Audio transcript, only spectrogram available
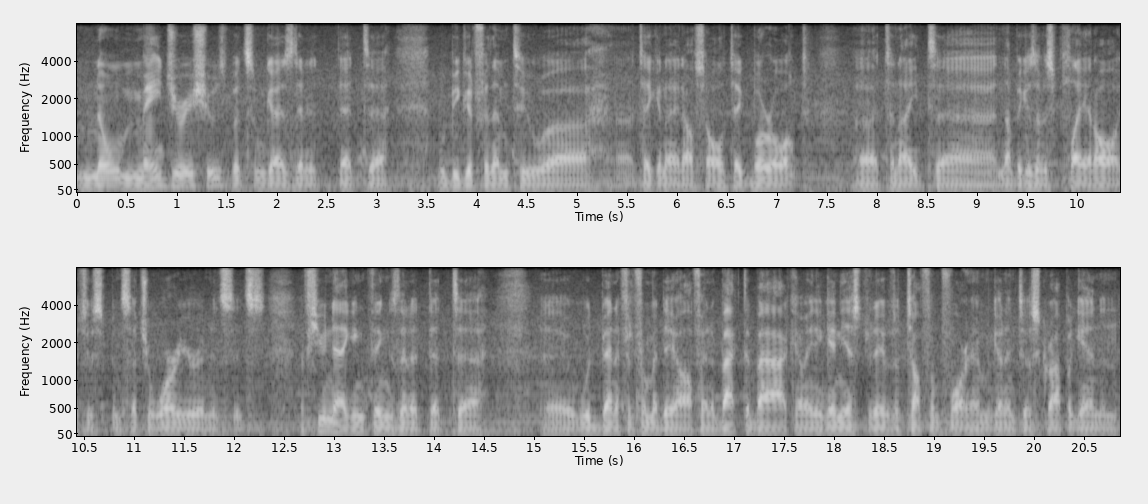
no major issues, but some guys that that uh, would be good for them to uh, uh, take a night off. So I'll take Burrow out. Uh, tonight, uh, not because of his play at all. It's just been such a warrior, and it's it's a few nagging things that it, that uh, uh, would benefit from a day off and a back-to-back. I mean, again, yesterday was a tough one for him. Got into a scrap again, and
